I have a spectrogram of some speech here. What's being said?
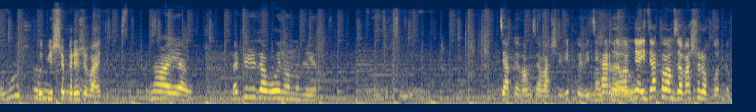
змінилися? Лучше. Ви більше переживаєте просто тепер. Ну, а як? На передовой на нулі. Дякую вам за ваші відповіді. На Гарного вам дня і дякую вам за вашу роботу.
